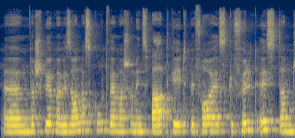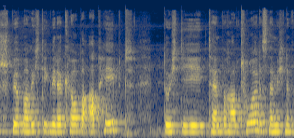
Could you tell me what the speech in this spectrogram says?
das spürt man besonders gut, wenn man schon ins Bad geht, bevor es gefüllt ist. Dann spürt man richtig, wie der Körper abhebt durch die Temperatur. Das ist nämlich eine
